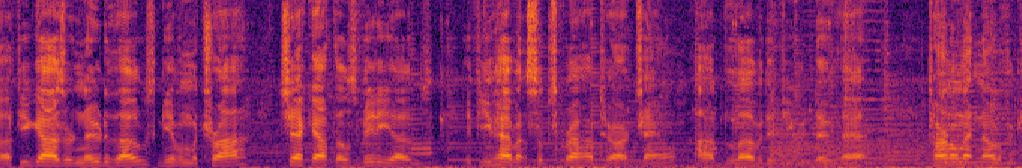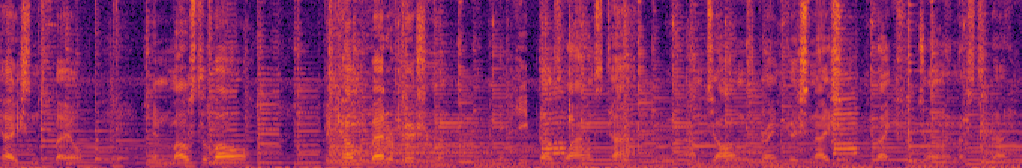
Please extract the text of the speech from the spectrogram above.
Uh, if you guys are new to those, give them a try. Check out those videos. If you haven't subscribed to our channel, I'd love it if you would do that. Turn on that notifications bell. And most of all, become a better fisherman and keep those lines tight. John with Greenfish Nation. Thanks for joining us today.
